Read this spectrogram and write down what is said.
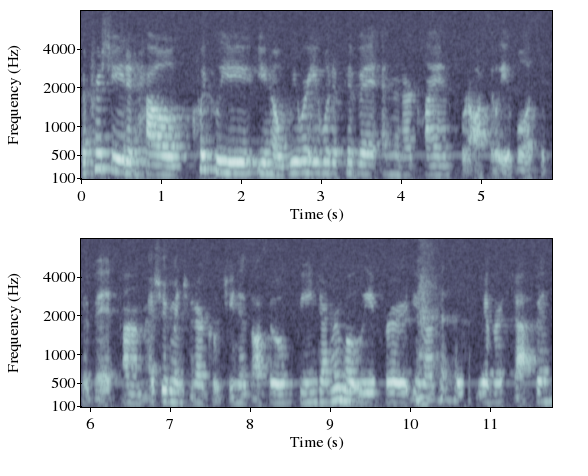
appreciated how quickly, you know, we were able to pivot, and then our clients were also able to pivot. Um, I should mention our coaching is also being done remotely for, you know, the of our staff and,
